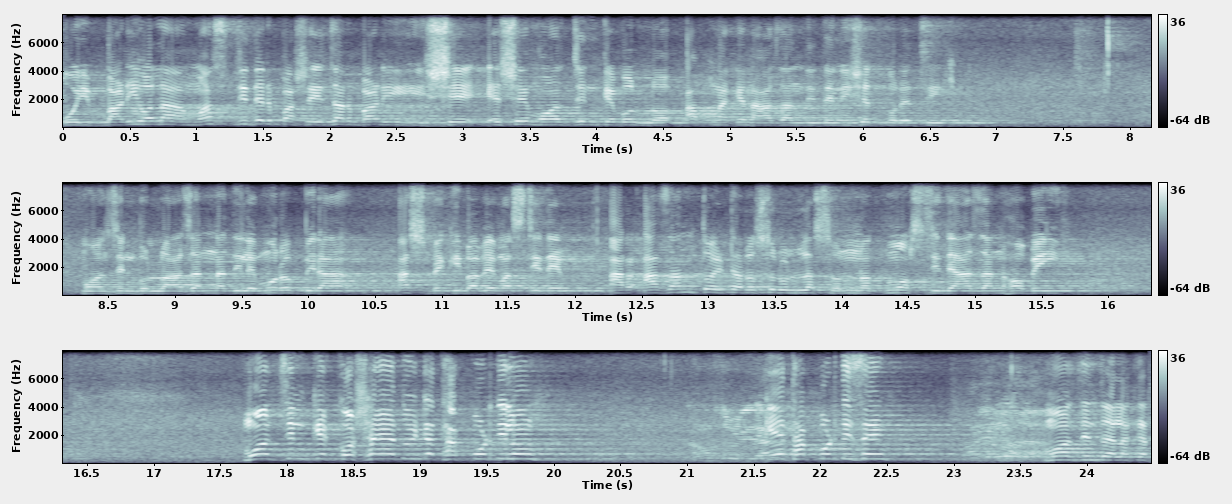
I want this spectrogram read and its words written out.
ওই বাড়িওয়ালা মসজিদের পাশে যার বাড়ি, সে এসে মুয়াজ্জিনকে বলল, আপনাকে না আজান দিতে নিষেধ করেছি। মহাজিন বলল আজান না দিলে মুরব্বীরা আসবে কীভাবে মসজিদে? আর আজান তো এটা রসুল্লাহ সুন্নত মসজিদে আজান হবেই। মহাজিনকে কষায় দুইটা থাপ্পড় দিল। কে থাপ্পড় দিছে? মহাজিন তো এলাকার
